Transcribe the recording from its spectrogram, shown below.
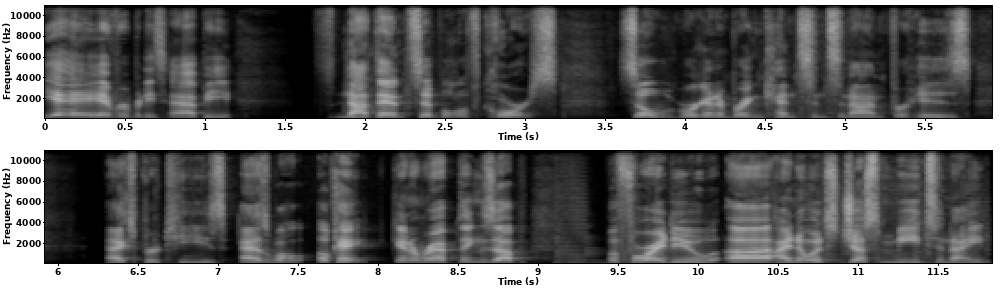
Yay, everybody's happy. It's not that simple, of course. So we're going to bring Kent Sinson on for his expertise as well. Okay, to wrap things up. Before I do, uh, I know it's just me tonight,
